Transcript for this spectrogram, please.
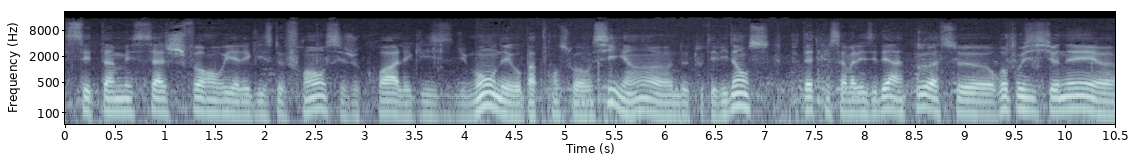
C'est un message fort envoyé à l'Église de France et je crois à l'Église du monde et au pape François aussi, hein, de toute évidence. Peut-être que ça va les aider un peu à se repositionner euh,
